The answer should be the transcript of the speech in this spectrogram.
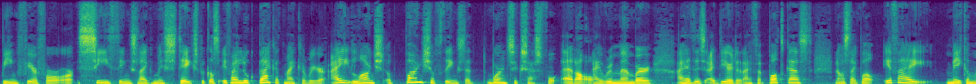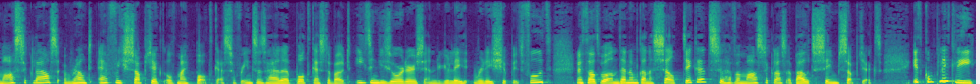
being fearful or see things like mistakes because if I look back at my career, I launched a bunch of things that weren't successful at all. I remember I had this idea that I have a podcast and I was like, well, if I make a masterclass around every subject of my podcast. So, for instance, I had a podcast about eating disorders and your relationship with food. And I thought, well, and then I'm going to sell tickets to have a masterclass about the same subject. It completely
